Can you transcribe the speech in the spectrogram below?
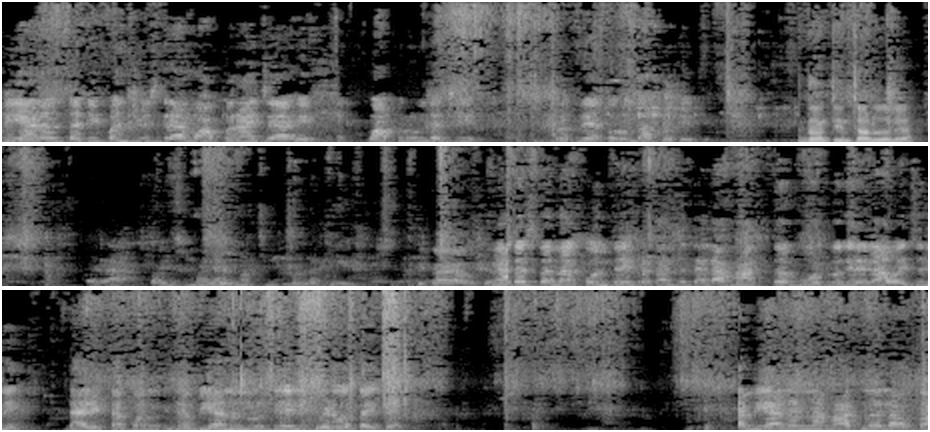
बियाणांसाठी पंचवीस ग्रॅम वापरायचे आहे. वापरून त्याची प्रक्रिया करून दाखवते. दोन तीन चालू झाल्या. असताना कोणत्याही प्रकारचं त्याला हात बोट वगैरे लावायचं नाही. डायरेक्ट आपण त्या बियाणांवरती हे लिक्विड ओतायचं. त्या बियाणांना हात न लावता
